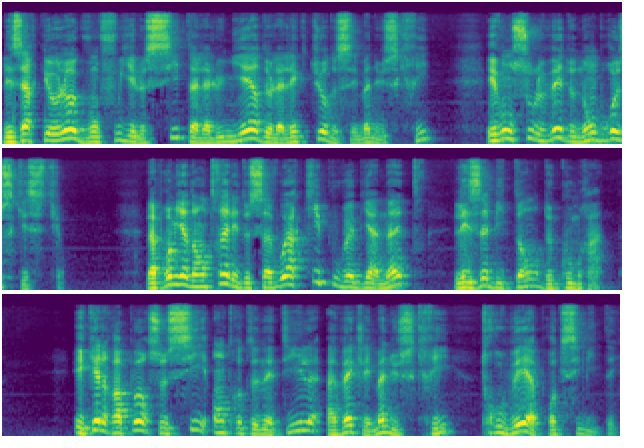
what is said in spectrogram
Les archéologues vont fouiller le site à la lumière de la lecture de ces manuscrits et vont soulever de nombreuses questions. La première d'entre elles est de savoir qui pouvaient bien être les habitants de Qumran. Et quel rapport ceux-ci entretenaient-ils avec les manuscrits trouvés à proximité?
